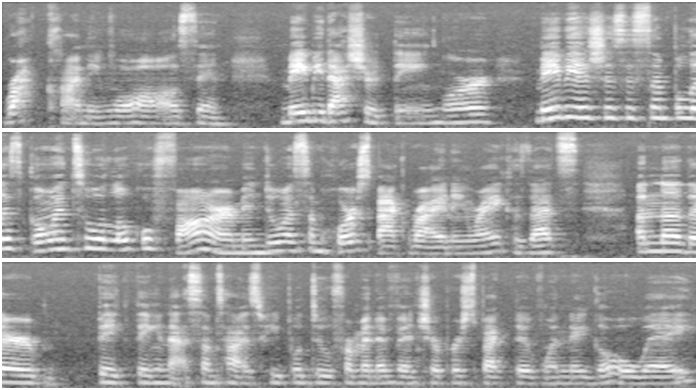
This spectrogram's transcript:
rock climbing walls and maybe that's your thing. Or maybe it's just as simple as going to a local farm and doing some horseback riding right? Because that's another big thing that sometimes people do from an adventure perspective when they go away.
